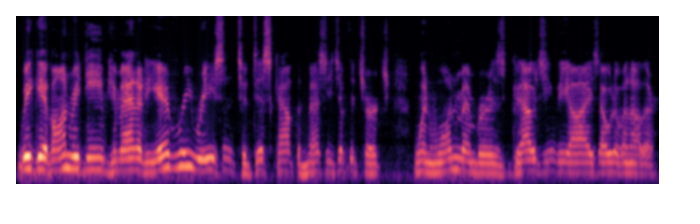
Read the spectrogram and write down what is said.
We give unredeemed humanity every reason to discount the message of the church when one member is gouging the eyes out of another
